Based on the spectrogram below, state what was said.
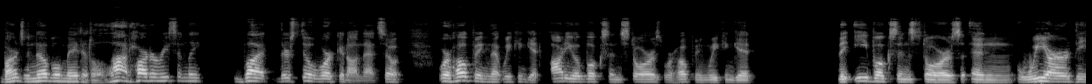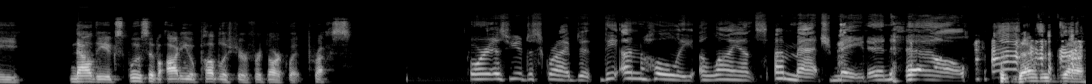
Barnes and Noble made it a lot harder recently, but they're still working on that. So we're hoping that we can get audiobooks in stores. We're hoping we can get the ebooks in stores, and we are the now the exclusive audio publisher for Darklit Press. or as you described it, the unholy alliance, a match made in hell. That is uh,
